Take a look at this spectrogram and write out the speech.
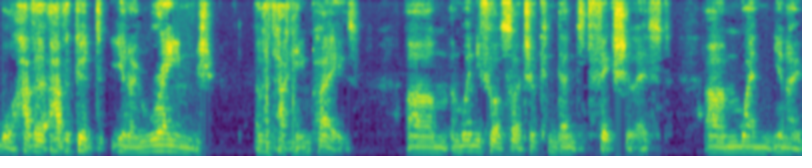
well have a have a good you know range of attacking plays. Um, and when you've got such a condensed fixture list, um, when you know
